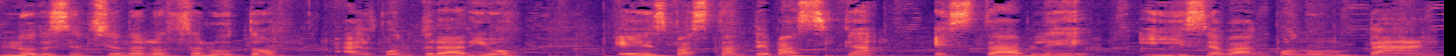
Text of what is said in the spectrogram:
No decepciona en absoluto, al contrario, es bastante básica, estable y se van con un bang.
